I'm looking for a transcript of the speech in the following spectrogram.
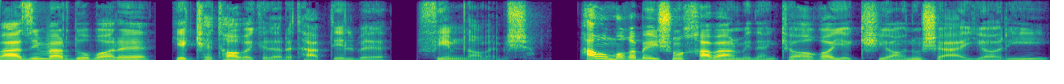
و از این ور دوباره یک کتابه که داره تبدیل به فیلم نامه میشه. همون موقع به ایشون خبر میدن که آقای کیانوش ایاری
